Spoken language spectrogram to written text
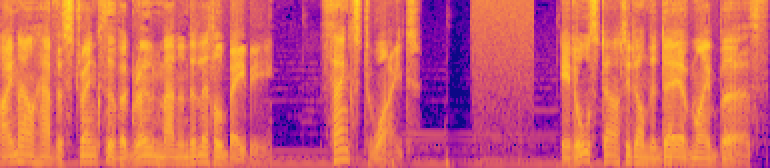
I now have the strength of a grown man and a little baby. Thanks Dwight. It all started on the day of my birth.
